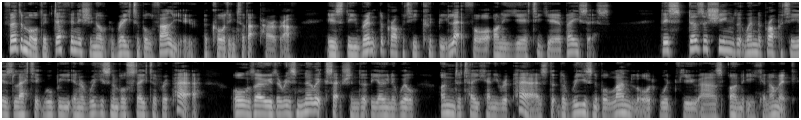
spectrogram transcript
Furthermore, the definition of rateable value, according to that paragraph, is the rent the property could be let for on a year to year basis. This does assume that when the property is let, it will be in a reasonable state of repair, although there is no exception that the owner will undertake any repairs that the reasonable landlord would view as uneconomic.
